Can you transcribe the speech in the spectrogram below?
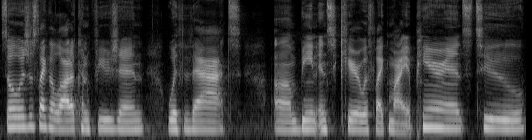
So it was just like a lot of confusion with that, um, being insecure with like my appearance too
